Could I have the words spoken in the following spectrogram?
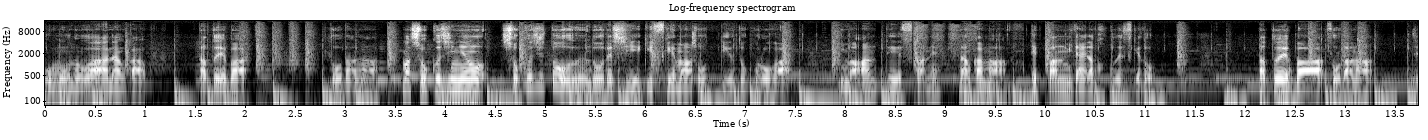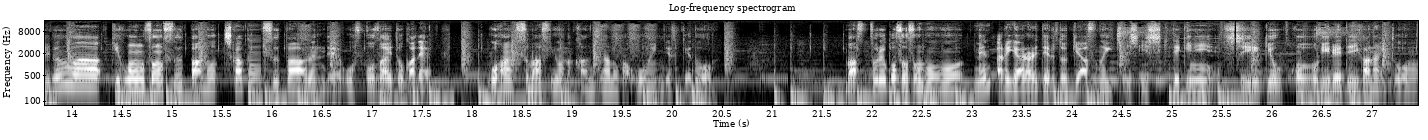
思うのは、なんか、例えば、そうだな、まあ、食事の、食事と運動で刺激つけましょうっていうところが、今安定ですかね。なんかまあ、鉄板みたいなことですけど、例えば、そうだな、自分は基本、そのスーパーの近くにスーパーあるんで、お惣菜とかでご飯済ますような感じなのが多いんですけど、まあ、それこそそのメンタルやられてるときはその意識的に刺激をこう取り入れていかないと、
